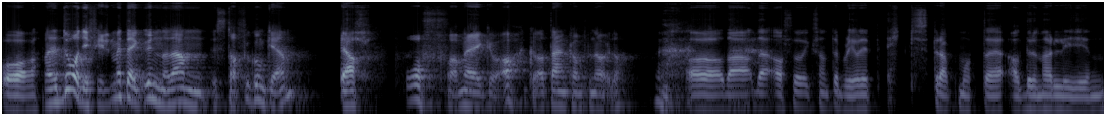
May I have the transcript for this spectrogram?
Og Var det da de filmet deg under den straffekonken? ja. Uff a meg. Akkurat den kampen òg, da. Og da, det, altså, det blir jo litt ekstra på en måte adrenalin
